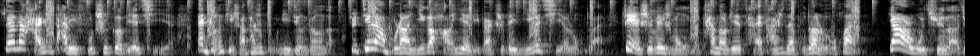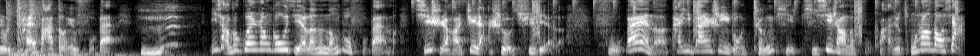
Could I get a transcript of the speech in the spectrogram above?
虽然他还是大力扶持个别企业，但整体上他是鼓励竞争的，就尽量不让一个行业里边只被一个企业垄断。这也是为什么我们看到这些财阀是在不断轮换的。第二误区呢，就是财阀等于腐败。嗯，你想都官商勾结了，那能不腐败吗？其实哈，这俩是有区别的。腐败呢，它一般是一种整体体系上的腐化，就从上到下，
